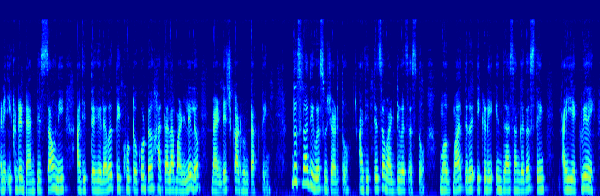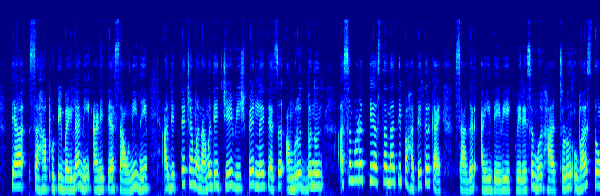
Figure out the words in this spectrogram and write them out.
आणि इकडे डॅम्पिस सावनी आदित्य गेल्यावरती खोटं खोटं हाताला बांधलेलं बँडेज काढून टाकते. दुसरा दिवस उजाडतो. आदित्यचा वाढदिवस असतो. मग मात्र इकडे इंद्रा सांगत असते आई एकविरे त्या सहा फुटी बैलाने आणि त्या सावनीने आदित्यच्या मनामध्ये जे विष पेरलं आहे त्याचं अमृत बनून असं म्हणत ती असताना ती पाहते तर काय? सागर आई देवी एकविरेसमोर हात चढून उभा असतो.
